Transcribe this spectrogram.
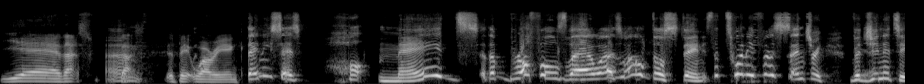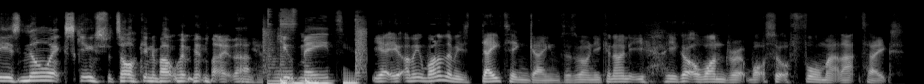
yeah, that's Um, that's a bit worrying. Then he says, hot maids? Are the brothels there as well, Dustin? It's the 21st century. Virginity is no excuse for talking about women like that. Yeah. Cute maids. Yeah, I mean, one of them is dating games as well, and you can only you, you got to wonder at what sort of format that takes.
